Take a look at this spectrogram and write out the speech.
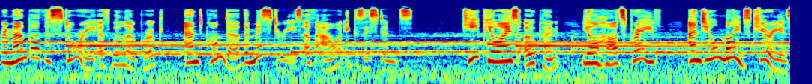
remember the story of Willowbrook and ponder the mysteries of our existence. Keep your eyes open, your hearts brave, and your minds curious.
